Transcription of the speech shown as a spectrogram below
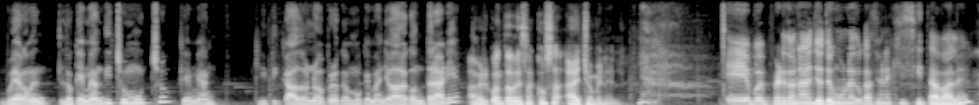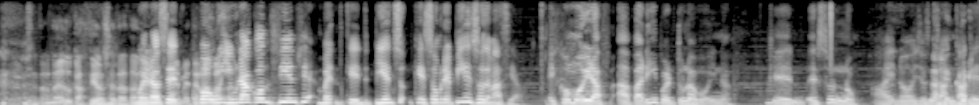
voy a comentar lo que me han dicho mucho, que me han criticado no, pero como que me han llevado a la contraria. A ver cuántas de esas cosas ha hecho Menel. Eh, pues perdona, yo tengo una educación exquisita, ¿vale? Se trata de educación, se trata Bueno, de, se- de meter la po- pata. y una conciencia que pienso que sobrepienso demasiado. Es como ir a, a París y ponerte una boina. Que eso no. Ay, no, yo La tan que-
